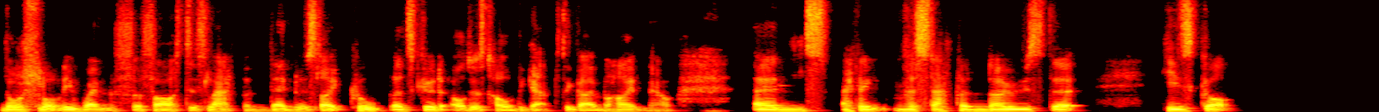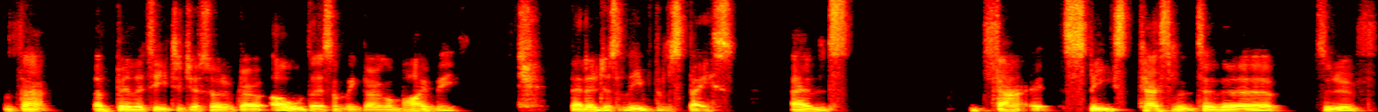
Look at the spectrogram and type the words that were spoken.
nonchalantly went for fastest lap and then was like, cool, that's good. I'll just hold the gap to the guy behind now. And I think Verstappen knows that he's got that ability to just sort of go, oh, there's something going on behind me. Better just leave them space. And that speaks testament to the sort of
